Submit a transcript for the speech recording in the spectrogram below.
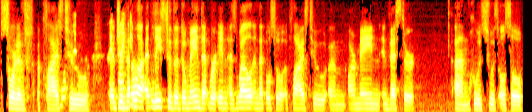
sort of applies to uh, Gisela, at least to the domain that we're in as well, and that also applies to um, our main investor, um, who's who's also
